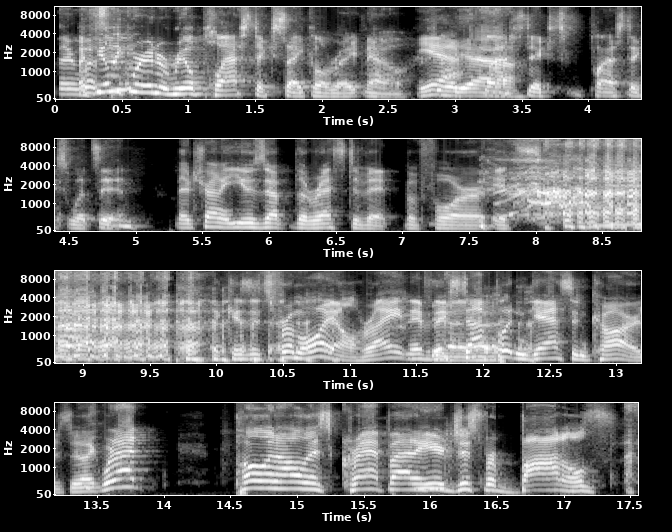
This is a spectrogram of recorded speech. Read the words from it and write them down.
There I feel be- like we're in a real plastic cycle right now. Yeah. like Yeah. Plastics, plastics, what's in? They're trying to use up the rest of it before it's because it's from oil, right? And if they Yeah, stop yeah. putting gas in cars, they're like, we're not pulling all this crap out of here just for bottles.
